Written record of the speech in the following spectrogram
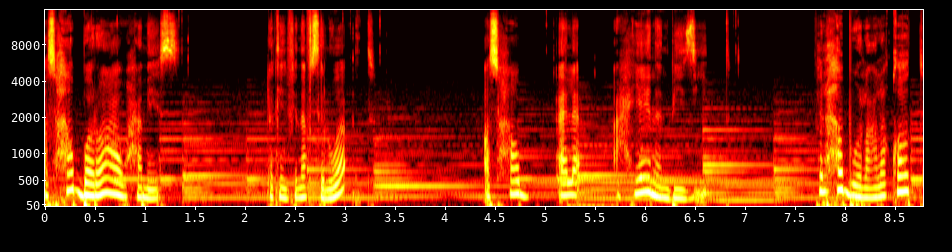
أصحاب براعة وحماس. لكن في نفس الوقت أصحاب قلق أحيانا بيزيد. في الحب والعلاقات.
